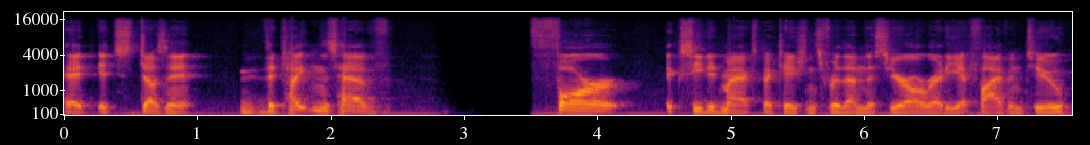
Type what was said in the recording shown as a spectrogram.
It it's doesn't. The Titans have far exceeded my expectations for them this year already at five and two.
